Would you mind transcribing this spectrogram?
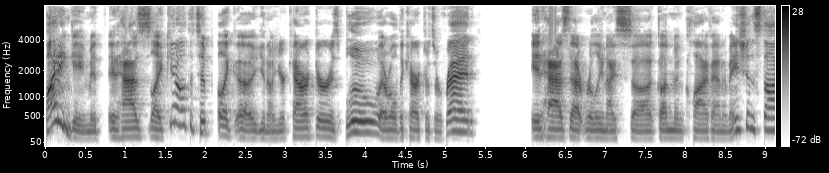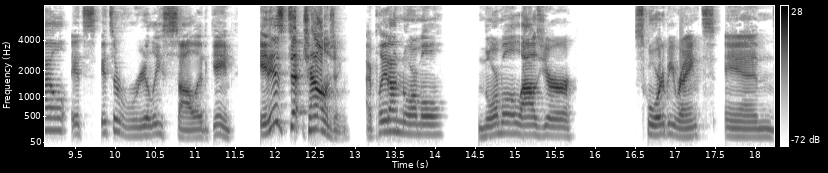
fighting game. It it has like you know the tip like uh you know your character is blue, all the characters are red. It has that really nice uh, Gunman Clive animation style. It's it's a really solid game. It is t- challenging. I played on normal. Normal allows your score to be ranked, and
